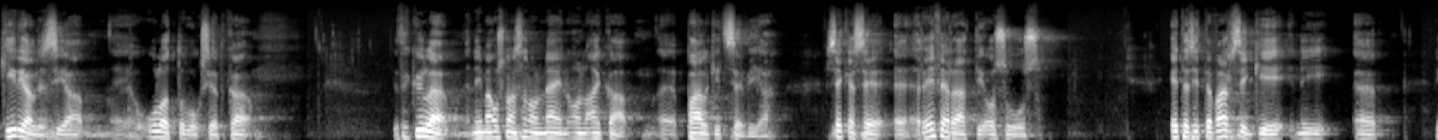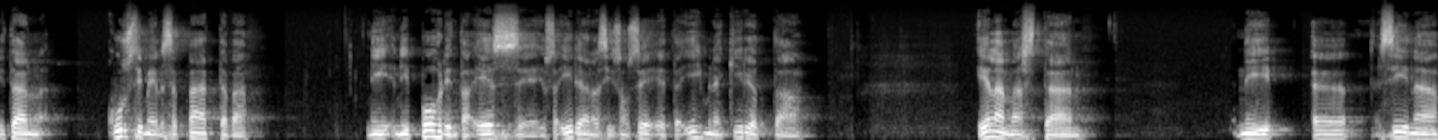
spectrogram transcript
kirjallisia ulottuvuuksia, jotka, jotka kyllä, niin mä uskallan sanoa näin, on aika palkitsevia. Sekä se referaattiosuus, että sitten varsinkin niin, niin tämän kurssimielessä päättävä niin, niin pohdintaessee, jossa ideana siis on se, että ihminen kirjoittaa elämästään niin siinä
